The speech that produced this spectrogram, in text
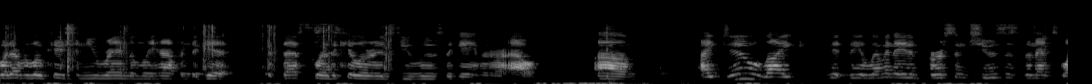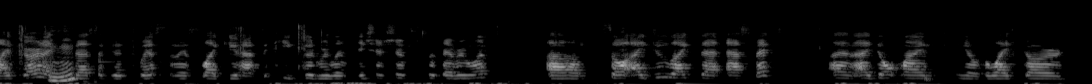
whatever location you randomly happen to get, if that's where the killer is, you lose the game and are out. Um, I do like that the eliminated person chooses the next lifeguard. I mm-hmm. think that's a good twist, and it's like you have to keep good relationships with everyone. Um, so I do like that aspect, and I don't mind you know the lifeguard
